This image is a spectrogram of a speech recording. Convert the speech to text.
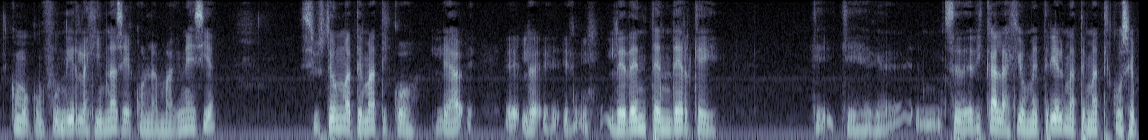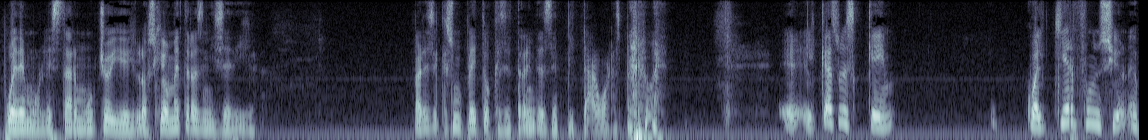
es como confundir la gimnasia con la magnesia. Si usted un matemático le, eh, eh, le da a entender que que, se dedica a la geometría, el matemático se puede molestar mucho y los geómetras ni se diga. Parece que es un pleito que se traen desde Pitágoras, pero bueno. Eh, el caso es que cualquier función, eh,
